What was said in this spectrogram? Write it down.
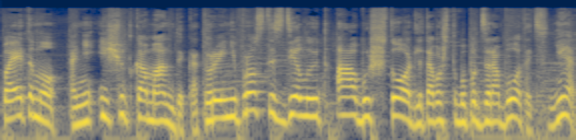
Поэтому они ищут команды, которые не просто сделают абы что для того, чтобы подзаработать. Нет.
